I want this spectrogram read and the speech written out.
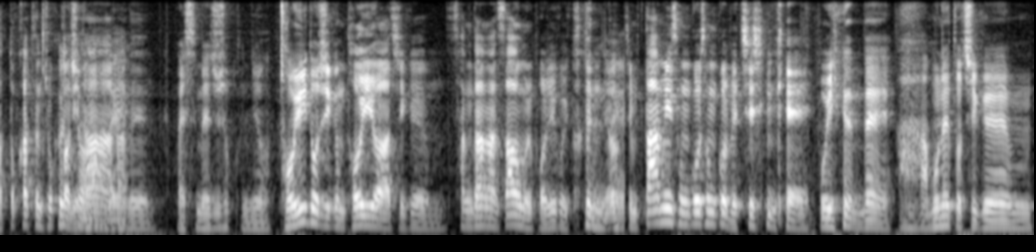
다 똑같은 그렇죠, 조건이다라는 말씀해 주셨군요. 저희도 지금 더위와 지금 상당한 싸움을 벌이고 있거든요. 네. 지금 땀이 송골송골 맺히신 게 보이는데 아, 아무래도 지금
